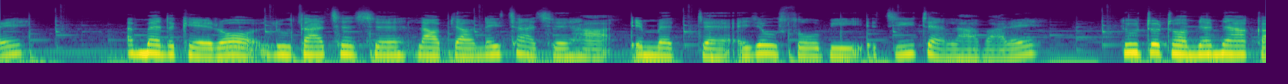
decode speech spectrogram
တယ်။ အမှန်တကယ်တော့လူသားချင်းချင်းလောက်ပြောင်နှိမ့်ချခြင်းဟာအင်မတန်အယုတ်ဆိုးပြီးအကြီးတန်းလာပါတယ်။လူတော်တော်များများက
